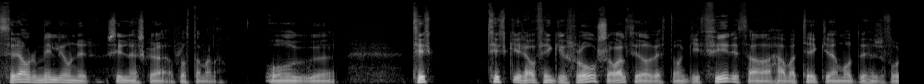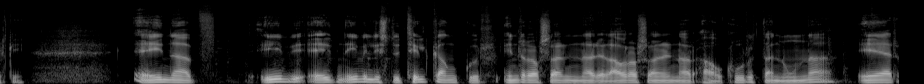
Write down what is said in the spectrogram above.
þrjár miljónir sílenskra flottamanna og uh, Tyrk, Tyrkir hafa fengið hrós á alþjóðavettvangi fyrir það að hafa tekið á mótið þessu fólki. Ein af yfir, ein yfirlistu tilgangur innrásarinnar eða árásarinnar á Kúrta núna er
